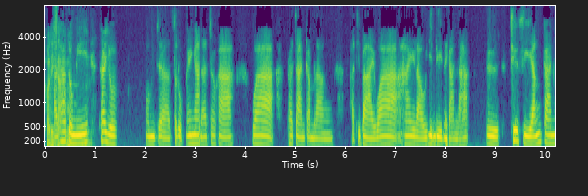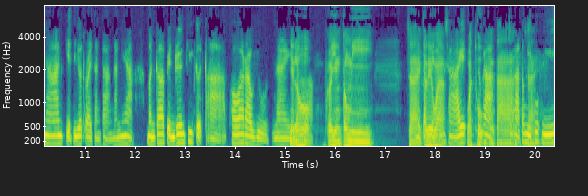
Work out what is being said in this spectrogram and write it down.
ข้อที่สามถ้าตรงนี้ถ้าโยมจะสรุปง่ายๆนะเจ้าค่ะว่าพระอาจารย์กำลังอธิบายว่าให้เรายินดีในการละ คือชื่อเสียงการงานเกียรติยศอะไรต่างๆ นั้นเนี่ย มันก็เป็นเรื่องที่เกิดอ่า เพราะว่าเราอยู่ในโลกก็ยังต้องมีใช่ก็เรียกว่าวัตถุต่างๆเจ้าค่ะต้องมีพวกนี้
